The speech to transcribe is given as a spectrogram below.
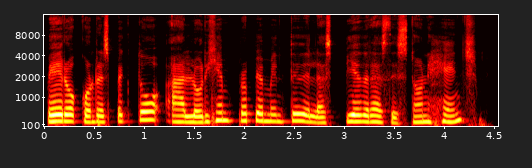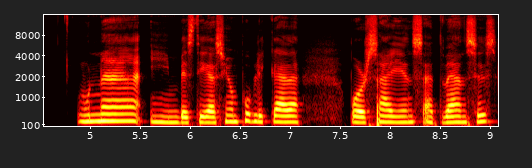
Pero con respecto al origen propiamente de las piedras de Stonehenge, una investigación publicada por Science Advances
